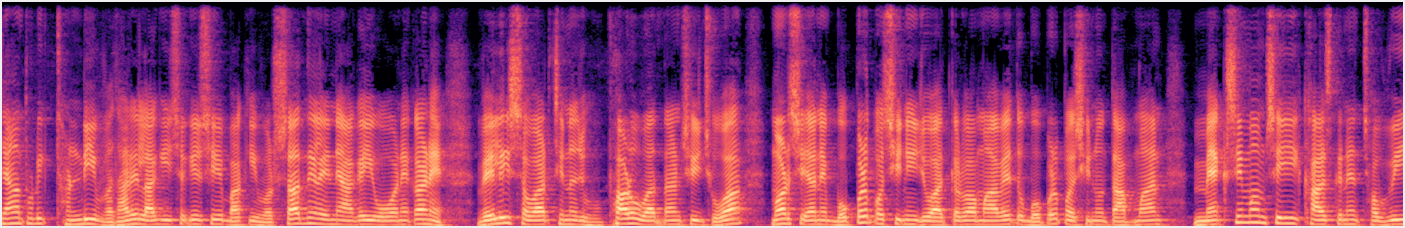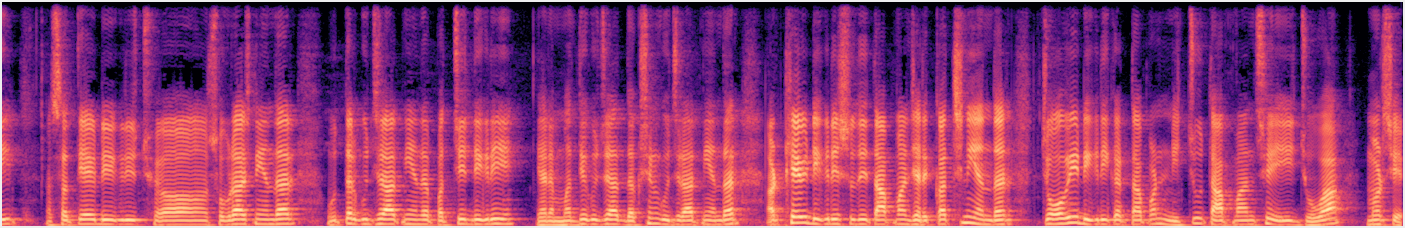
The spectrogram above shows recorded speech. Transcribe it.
ત્યાં થોડીક ઠંડી વધારે લાગી શકે છે. બાકી વરસાદને લઈને આગાહી હોવાને કારણે વહેલી સવારથી જ હુફાળું વાતાવરણ છે જોવા મળશે અને બપોર પછીની જો વાત કરવામાં આવે તો બપોર પછીનું તાપમાન મેક્સિમમ છે એ ખાસ કરીને છવ્વીસ, સત્યાવીસ ડિગ્રી સૌરાષ્ટ્રની અંદર, ઉત્તર ગુજરાતની અંદર પચીસ ડિગ્રી, જ્યારે મધ્ય ગુજરાત, દક્ષિણ ગુજરાતની અંદર અઠ્યાવીસ ડિગ્રી સુધી તાપમાન, જ્યારે કચ્છની અંદર ચોવીસ ડિગ્રી કરતાં પણ નીચું તાપમાન છે એ જોવા મળશે.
